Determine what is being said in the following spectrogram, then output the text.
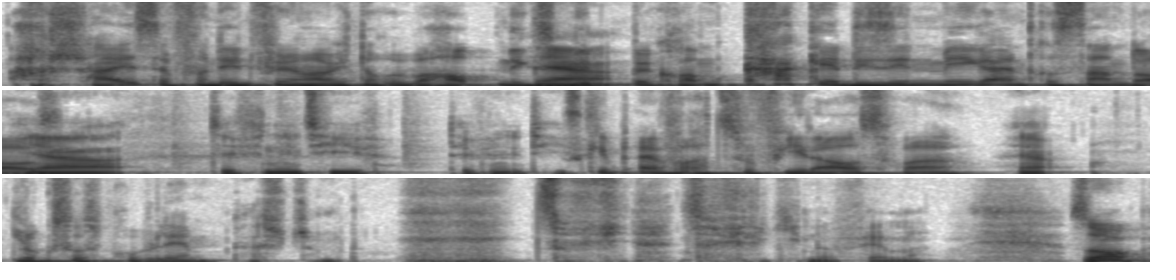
ach scheiße, von den Filmen habe ich noch überhaupt nichts Ja. mitbekommen. Kacke, die sehen mega interessant aus. Ja, definitiv, definitiv. Es gibt einfach zu viel Auswahl. Ja. Luxusproblem. Das stimmt. zu, viel, zu viele Kinofilme. So,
